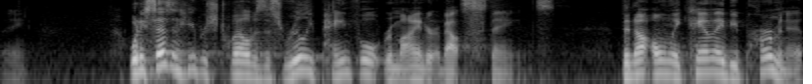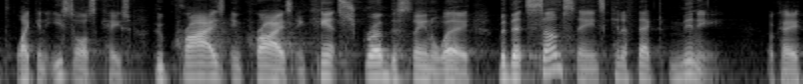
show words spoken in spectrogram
thing. What he says in Hebrews 12 is this really painful reminder about stains. That not only can they be permanent, like in Esau's case, who cries and cries and can't scrub the stain away, but that some stains can affect many. Okay?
